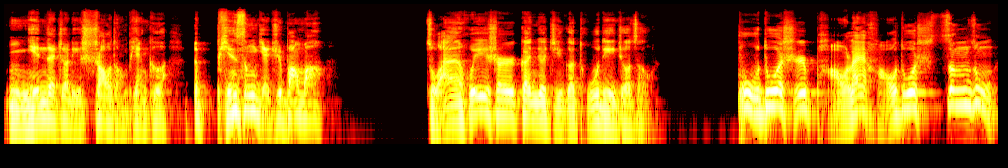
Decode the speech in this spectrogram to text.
您在这里稍等片刻，贫僧也去帮忙。转回身跟着几个徒弟就走了。不多时，跑来好多僧众。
